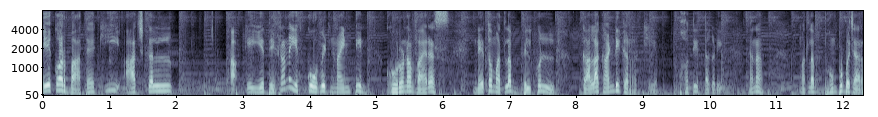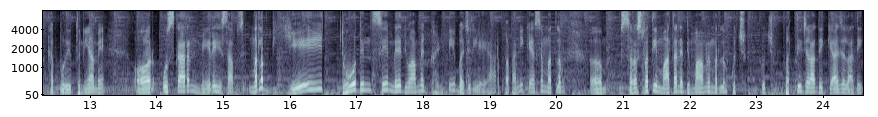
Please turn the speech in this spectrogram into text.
एक और बात है कि आजकल आपके ये देख रहा ना, ये कोविड नाइन्टीन कोरोना वायरस ने तो मतलब बिल्कुल काला कांडी कर रखी है, बहुत ही तगड़ी, है ना? मतलब भूमपू बचा रखा पूरी दुनिया में, और उस कारण मेरे हिसाब से मतलब ये दो दिन से मेरे दिमाग में घंटी बज रही है यार, पता नहीं कैसे मतलब सरस्वती माता ने दिमाग में मतलब कुछ कुछ बत्ती जला दी, क्या जला दी?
